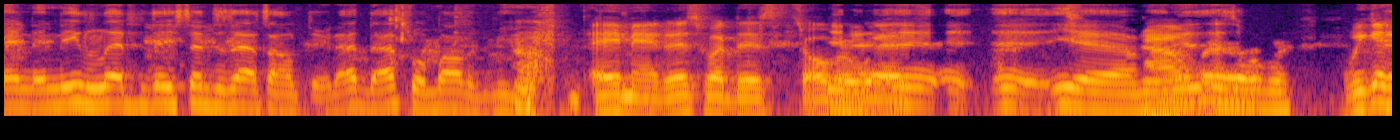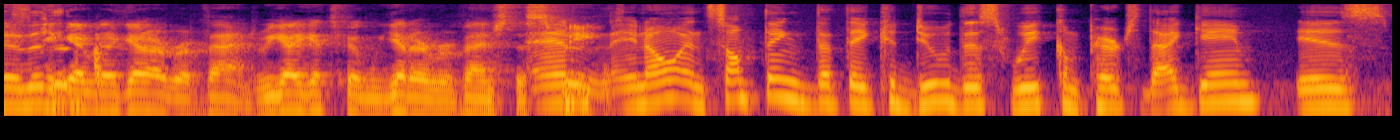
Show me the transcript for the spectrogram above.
And and they let they sent his ass out there. That that's what bothered me. hey man, it is what it is. It's over yeah, with. uh, uh, yeah, I mean, it- it's we're- over. We get Yeah, to the- get, get our revenge. We gotta get to we get our revenge this and week. you know, and something that they could do this week compared to that game is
